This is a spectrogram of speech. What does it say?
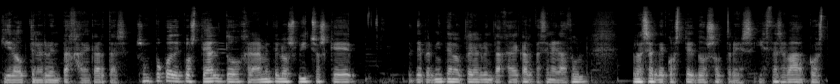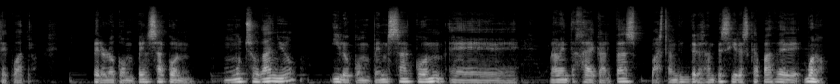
quiera obtener ventaja de cartas. Es un poco de coste alto, generalmente los bichos que te permiten obtener ventaja de cartas en el azul suelen ser de coste 2 o 3 y esta se va a coste 4. Pero lo compensa con mucho daño y lo compensa con eh, una ventaja de cartas bastante interesante si eres capaz de... Bueno,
